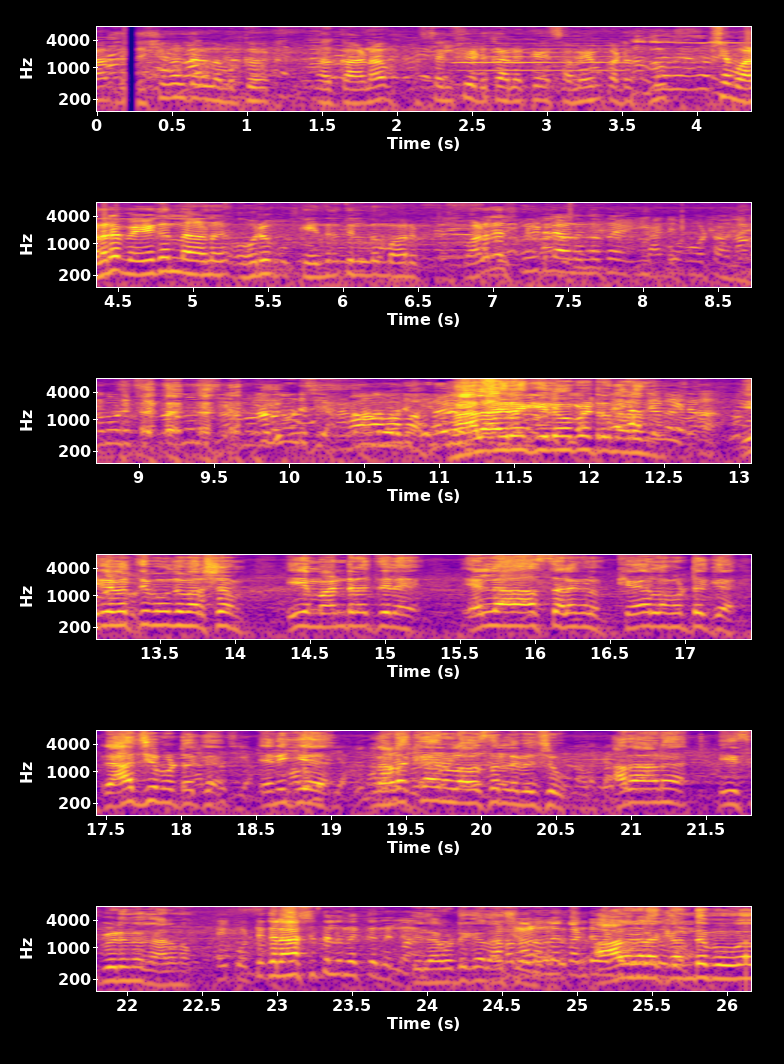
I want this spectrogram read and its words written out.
ആ ദൃശ്യങ്ങൾ തന്നെ നമുക്ക് കാണാം. സെൽഫി എടുക്കാനൊക്കെ സമയം കണ്ടെത്തുന്നു. പക്ഷെ വളരെ വേഗം ഓരോ കേന്ദ്രത്തിൽ നിന്നും മാറി. വളരെ സ്പീഡിലാണ് ഇന്നത്തെ നാലായിരം കിലോമീറ്റർ നടന്നു. ഇരുപത്തിമൂന്ന് വർഷം ഈ മണ്ഡലത്തിലെ എല്ലാ സ്ഥലങ്ങളും കേരളമൊട്ടൊക്കെ രാജ്യമൊട്ടൊക്കെ എനിക്ക് നടക്കാനുള്ള അവസരം ലഭിച്ചു. അതാണ് ഈ സ്പീഡിന് കാരണം. ഇല്ല കുട്ടിക്കലാശം ആളുകളെ കണ്ടുപോവുക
